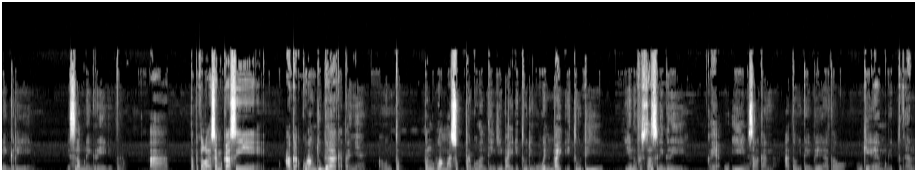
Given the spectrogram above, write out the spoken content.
Negeri Islam Negeri gitu. Uh, tapi kalau SMK sih agak kurang juga katanya. Untuk peluang masuk perguruan tinggi baik itu di UIN baik itu di universitas negeri kayak UI misalkan atau ITB atau UGM gitu kan.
